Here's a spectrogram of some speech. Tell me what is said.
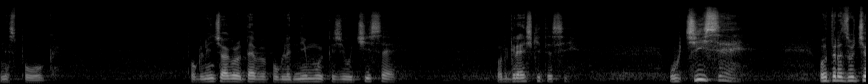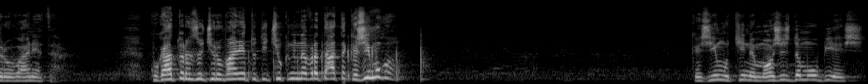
несполука. Погледни човека до тебе, погледни му и кажи, учи се от грешките си. Учи се от разочарованията. Когато разочарованието ти чукне на вратата, кажи му го. Кажи му, ти не можеш да му убиеш,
